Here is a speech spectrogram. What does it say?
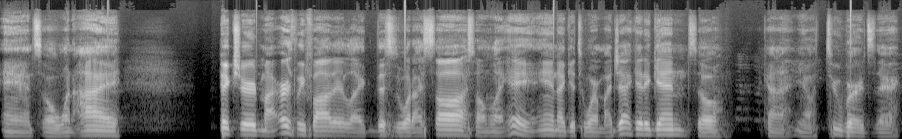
and so when I pictured my earthly father, like this is what I saw. So I'm like, hey, and I get to wear my jacket again. So kind of, you know, two birds there.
